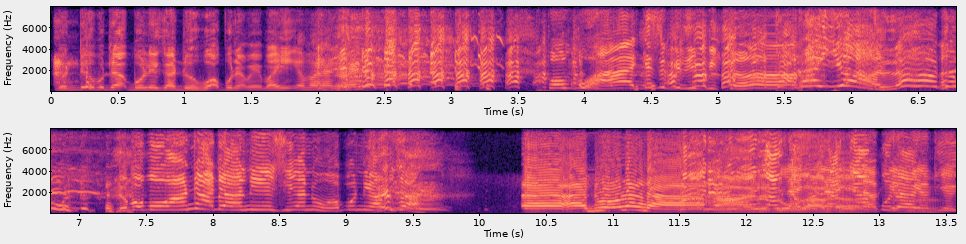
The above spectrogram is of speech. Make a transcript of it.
benda budak boleh gaduh buat pun nak baik-baik kan Farah kan? Perempuan kan suka difficult. tak payahlah. Dah, dah berapa orang anak dah ni si Anu? Apa ni Hafizah? Uh, uh, dua orang dah. Ah, dah Ah, dua orang. dua orang tanya dah. apa lagi.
